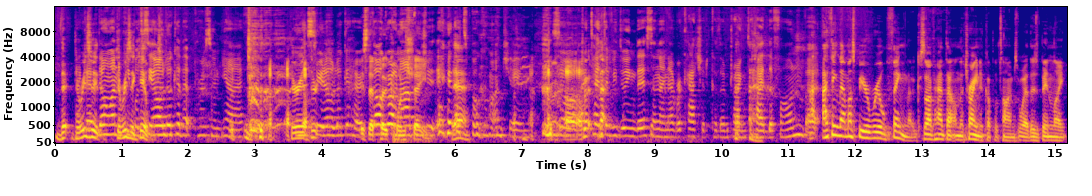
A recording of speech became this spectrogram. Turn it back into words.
there, there like is I a don't want there is a people guilt. to see, oh, look at that person. Yeah, I feel there is Mystery, there, oh, look at her. Is that all grown Pokemon up. shame? she- that's Yeah. Pokemon shame. So I uh, tend to be doing this, and I never catch it because I'm trying to hide the phone. But I think that must be a real thing though, because I've had that on the train a couple of times where there's been like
